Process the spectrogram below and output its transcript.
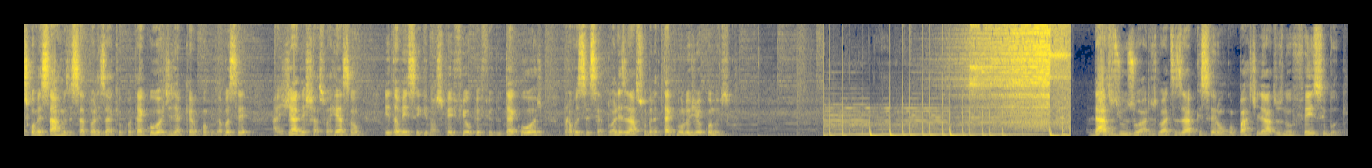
Antes de começarmos a se atualizar aqui com o TechWord, já quero convidar você a já deixar sua reação e também seguir nosso perfil, o perfil do TechWord, para você se atualizar sobre a tecnologia conosco. Dados de usuários do WhatsApp que serão compartilhados no Facebook.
